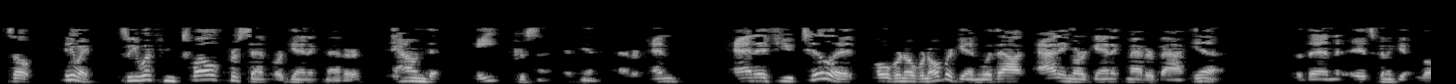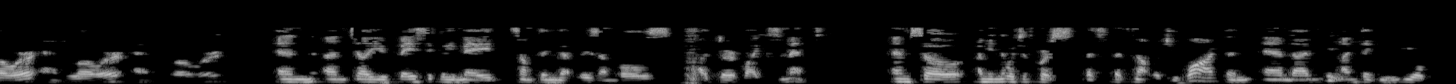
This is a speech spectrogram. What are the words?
So, anyway, so you went from 12% organic matter down to 8% organic matter. And, and if you till it over and over and over again without adding organic matter back in, then it's gonna get lower and lower and until you've basically made something that resembles a dirt like cement. And so, I mean, which of course that's that's not what you want, and and I'm I'm thinking you'll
